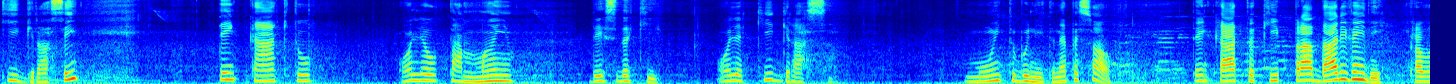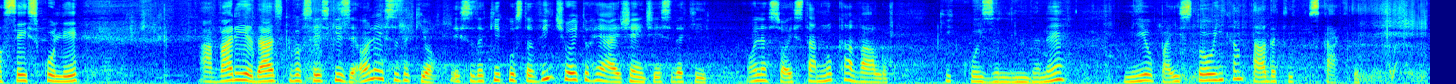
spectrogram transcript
Que graça, hein? Tem cacto. Olha o tamanho desse daqui. Olha que graça. Muito bonito, né, pessoal? Tem cacto aqui para dar e vender, para você escolher a variedade que vocês quiserem. Olha esses aqui, ó. Esse daqui custa 28 reais, gente, esse daqui. Olha só, está no cavalo. Que coisa linda, né? Meu pai, estou encantada aqui com os cactos.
